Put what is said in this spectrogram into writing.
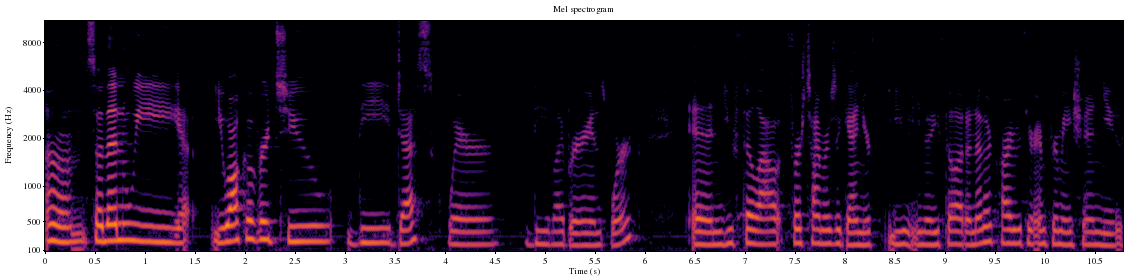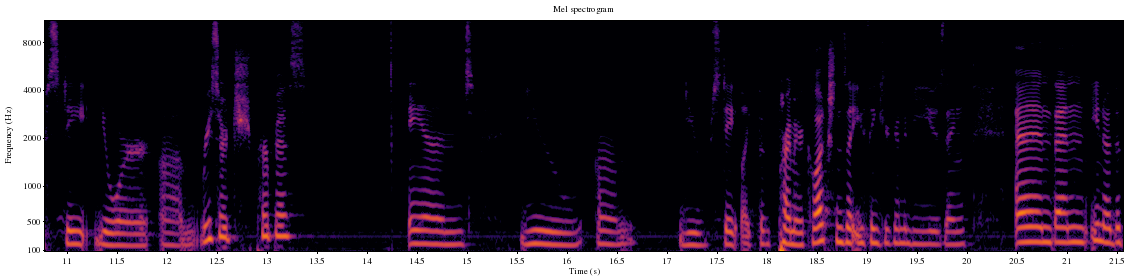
Um, so then we you walk over to the desk where the librarians work and you fill out first timers again you're, you you know you fill out another card with your information you state your um, research purpose and you um, you state like the primary collections that you think you're going to be using. And then you know the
